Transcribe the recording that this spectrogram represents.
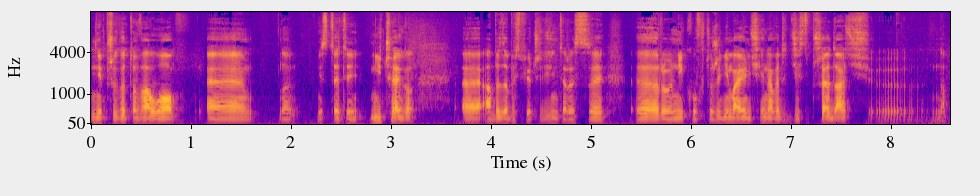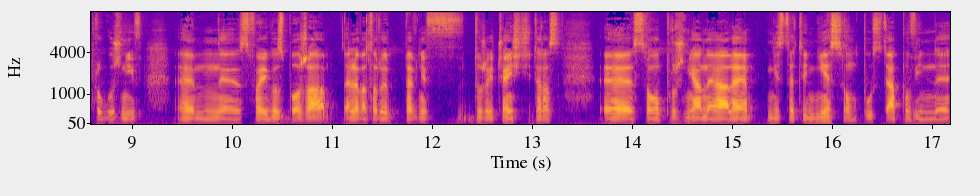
nie przygotowało e, no, niestety niczego aby zabezpieczyć interesy e, rolników, którzy nie mają dzisiaj nawet gdzie sprzedać e, na progu żniw swojego zboża. Elewatory pewnie w dużej części teraz są opróżniane, ale niestety nie są puste, a powinny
